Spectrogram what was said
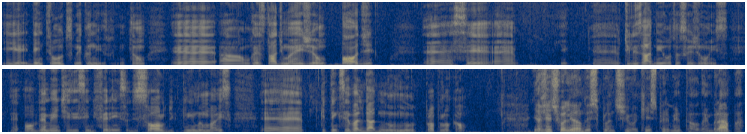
e dentre outros mecanismos. Então, é, a, o resultado de uma região pode é, ser é, é utilizado em outras regiões. É, obviamente existem diferenças de solo, de clima, mas é, que tem que ser validado no, no próprio local. E a gente olhando esse plantio aqui experimental da Embrapa,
